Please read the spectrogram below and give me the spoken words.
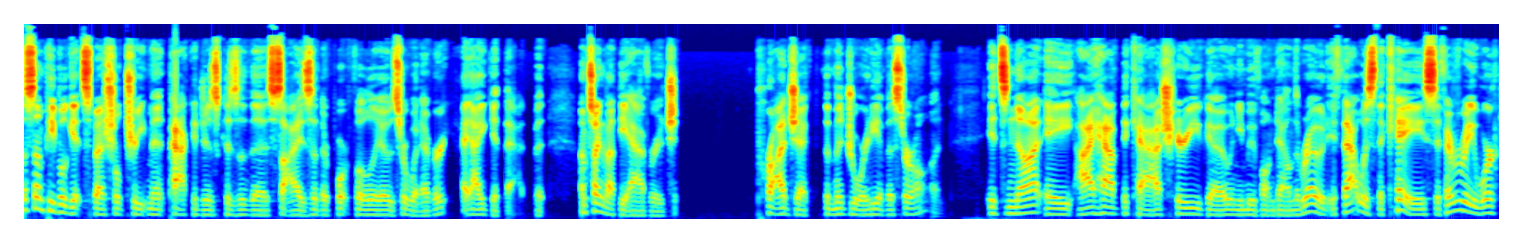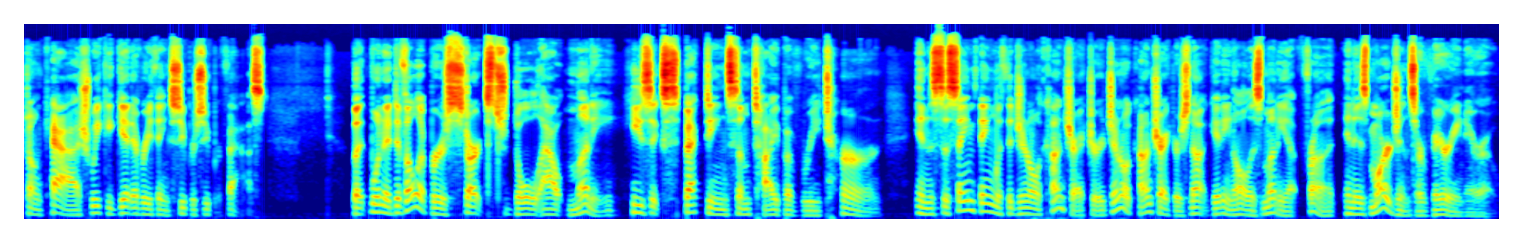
some people get special treatment packages because of the size of their portfolios or whatever. I, I get that. But I'm talking about the average project the majority of us are on. It's not a, I have the cash, here you go, and you move on down the road. If that was the case, if everybody worked on cash, we could get everything super, super fast. But when a developer starts to dole out money, he's expecting some type of return. And it's the same thing with the general contractor. A general contractor is not getting all his money up front, and his margins are very narrow.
